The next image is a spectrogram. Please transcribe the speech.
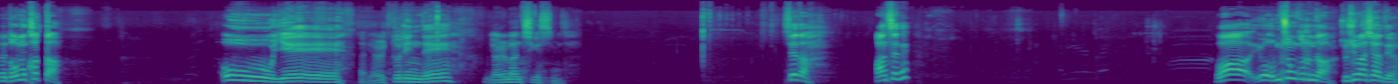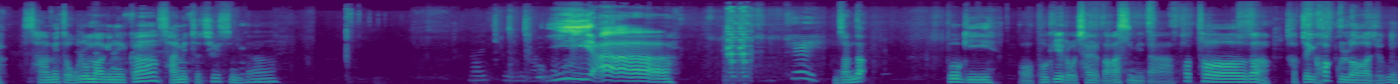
아, 너무 컸다. 오 예. 자, 12인데 열만 치겠습니다. 세다. 안 세네? 와 이거 엄청 구른다 조심하셔야 돼요 4m 오르막이니까 4m 치겠습니다 이야. 감사합니다. 보기. 어, 보기로 잘 막았습니다. 퍼터가 갑자기 확 굴러가지고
